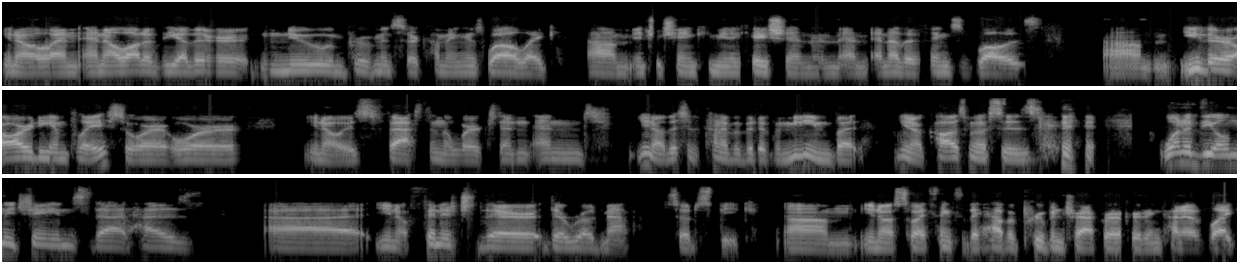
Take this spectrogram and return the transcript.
you know, and and a lot of the other new improvements that are coming as well, like um, interchain communication and, and and other things as well as um, either already in place or or you know is fast in the works. And and you know this is kind of a bit of a meme but you know cosmos is one of the only chains that has uh you know finished their their roadmap so to speak. Um you know so i think that they have a proven track record and kind of like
